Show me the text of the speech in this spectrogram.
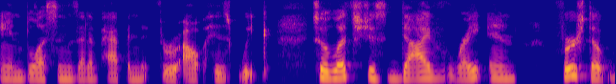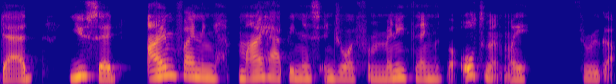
and blessings that have happened throughout his week. So let's just dive right in. First up, Dad, you said, I'm finding my happiness and joy from many things, but ultimately through God.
